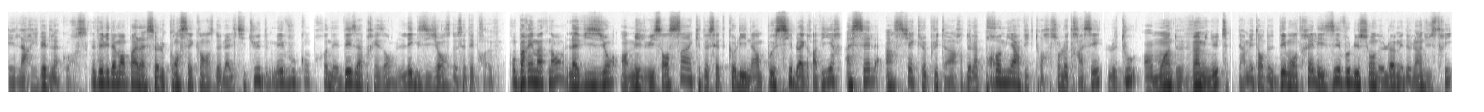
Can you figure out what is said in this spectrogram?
et l'arrivée de la course. Ce n'est évidemment pas la seule conséquence de l'altitude, mais vous comprenez dès à présent l'exigence de cette épreuve. Comparez maintenant la vision en 1805 de cette colline impossible à gravir à celle un siècle plus tard de la première victoire sur le tracé, le tout en moins de 20 minutes, permettant de démontrer les évolutions de l'homme et de l'industrie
